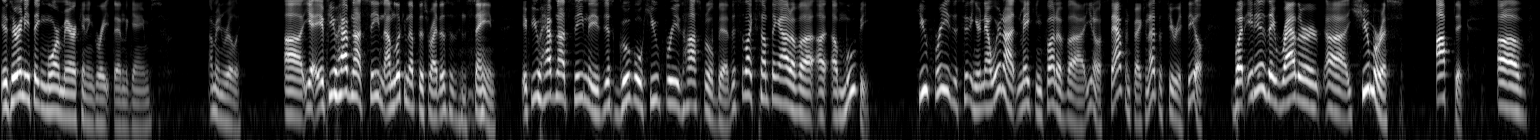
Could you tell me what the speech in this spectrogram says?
Is there anything more American and great than the games? I mean, really. Uh, yeah, if you have not seen, I'm looking up this right. This is insane. If you have not seen these, just Google Hugh Freeze hospital bed. This is like something out of a, a, a movie. Hugh Freeze is sitting here. Now, we're not making fun of, uh, you know, a staph infection. That's a serious deal. But it is a rather uh, humorous optics of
